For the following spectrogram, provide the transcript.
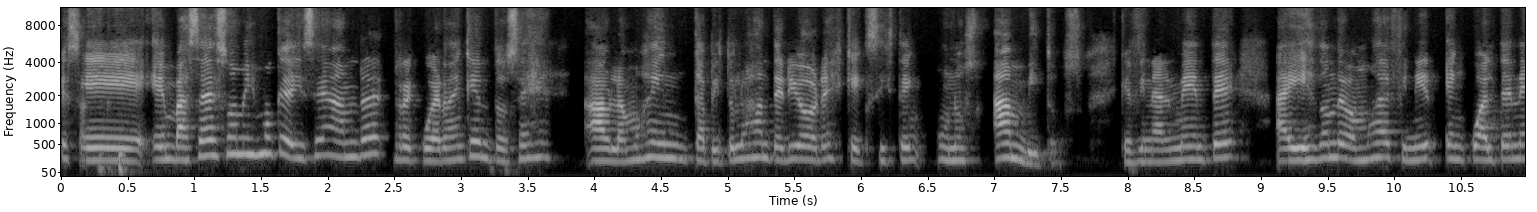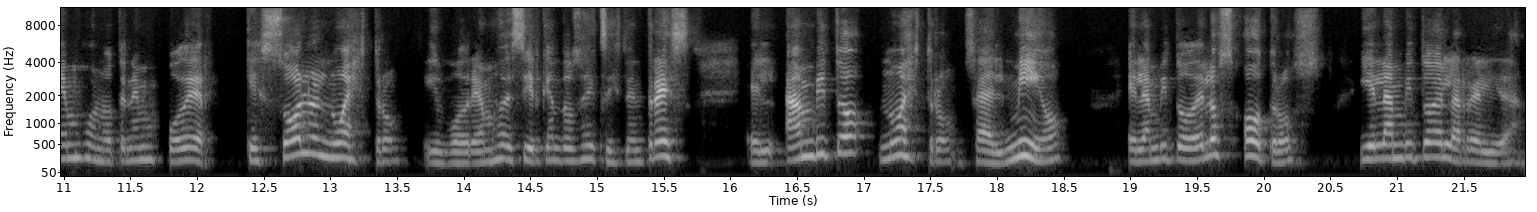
Eh, en base a eso mismo que dice André, recuerden que entonces hablamos en capítulos anteriores que existen unos ámbitos, que finalmente ahí es donde vamos a definir en cuál tenemos o no tenemos poder, que solo el nuestro, y podríamos decir que entonces existen tres, el ámbito nuestro, o sea, el mío, el ámbito de los otros y el ámbito de la realidad.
